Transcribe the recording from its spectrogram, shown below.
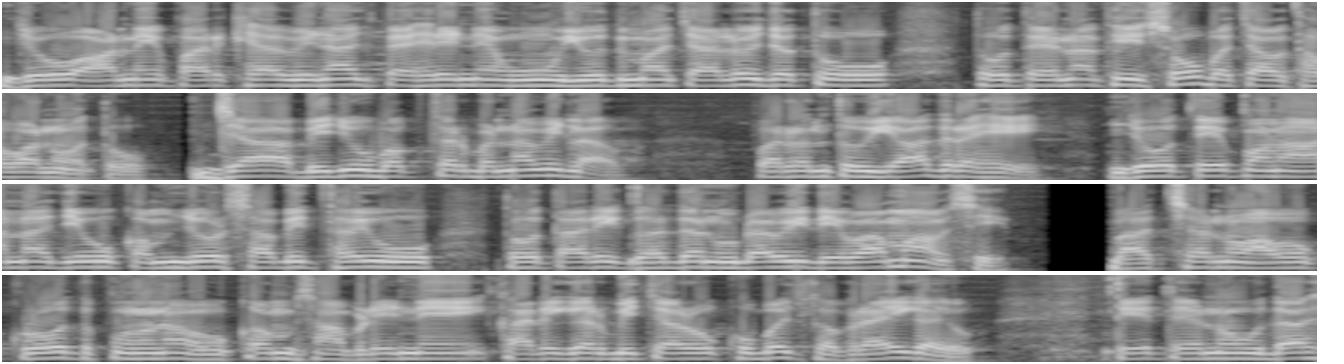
જો આને પારખ્યા વિના જ પહેરીને હું યુદ્ધમાં ચાલ્યો જતો, તો તેનાથી શો બચાવ થવાનો હતો? જા, બીજું બખ્તર બનાવી લાવ. પરંતુ યાદ રહે, જો તે પણ આના જેવું કમજોર સાબિત થયું, તો તારી ગરદન ઉડાવી દેવામાં આવશે. બાદશાહનો આવો ક્રોધપૂર્ણ હુકમ સાંભળીને કારીગર બિચારો ખૂબ જ ગભરાઈ ગયો. તે તેનો ઉદાસ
